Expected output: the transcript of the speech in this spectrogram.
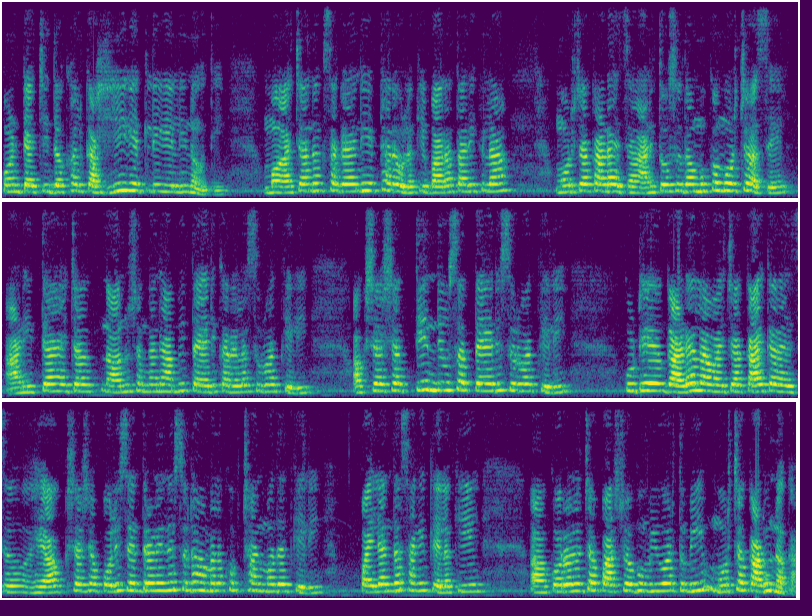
पण त्याची दखल काहीही घेतली गेली नव्हती. मग अचानक सगळ्यांनी ठरवलं की बारा तारीखला मोर्चा काढायचा आणि तो सुद्धा मुक मोर्चा असेल. आणि त्या ह्याच्या अनुषंगाने आम्ही तयारी करायला सुरुवात केली. अक्षरशः तीन दिवसात तयारी सुरुवात केली. कुठे गाड्या लावायच्या काय करायचं हे अक्षरशः पोलीस यंत्रणेने सुद्धा आम्हाला खूप छान मदत केली. पहिल्यांदा सांगितलेलं की कोरोनाच्या पार्श्वभूमीवर तुम्ही मोर्चा काढू नका.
